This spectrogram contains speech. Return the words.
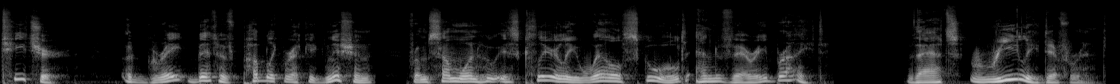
teacher, a great bit of public recognition from someone who is clearly well schooled and very bright. That's really different.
